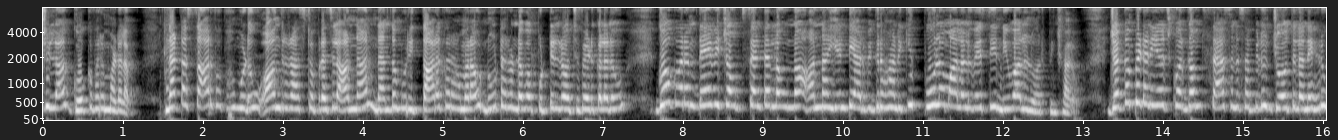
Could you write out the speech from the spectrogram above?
జిల్లా గోకవరం మండలం. నట సార్వభౌముడు ఆంధ్ర రాష్ట్ర ప్రజల అన్న నందమూరి తారక రామారావు నూట రెండవ పుట్టినరోజు వేడుకలను గోకవరం దేవి చౌక్ సెంటర్లో ఉన్న అన్న ఎన్టీఆర్ విగ్రహానికి పూలమాలలు వేసి నివాళులు అర్పించారు. జగ్గంపేట నియోజకవర్గం శాసనసభ్యులు జ్యోతుల నెహ్రూ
